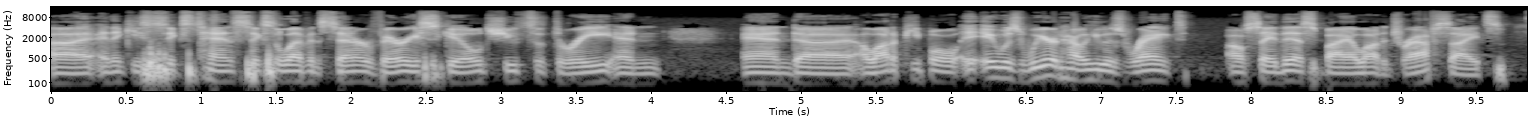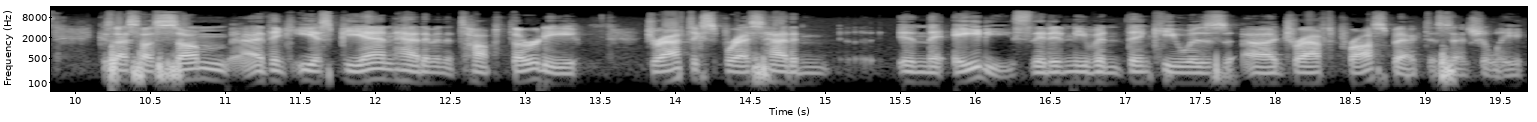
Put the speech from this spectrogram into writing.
Uh, I think he's 6'10", 6'11", center, very skilled, shoots the three, and and uh, a lot of people. It, it was weird how he was ranked. I'll say this by a lot of draft sites because I saw some. I think ESPN had him in the top thirty. Draft Express had him in the 80s. They didn't even think he was a draft prospect, essentially.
